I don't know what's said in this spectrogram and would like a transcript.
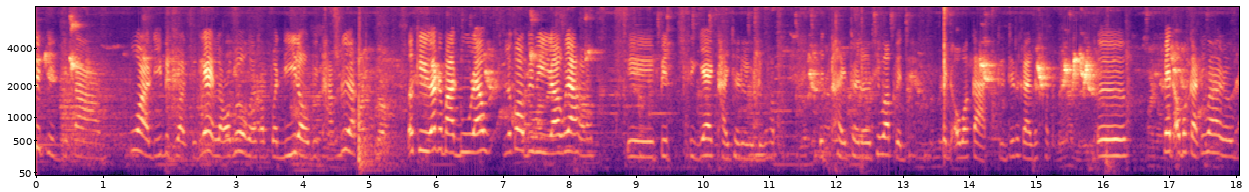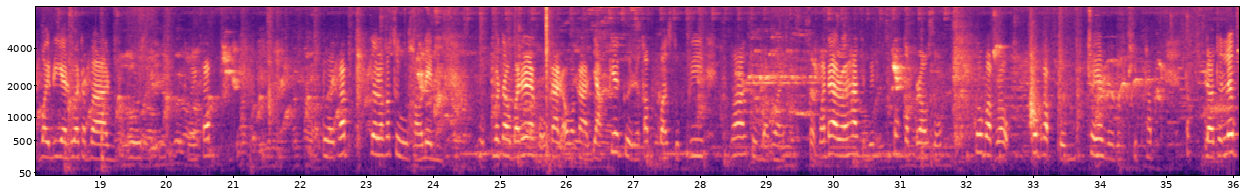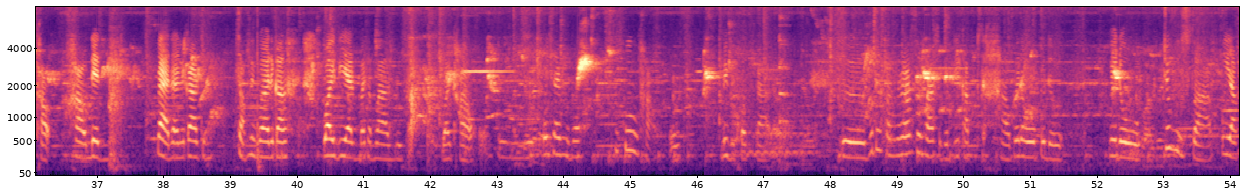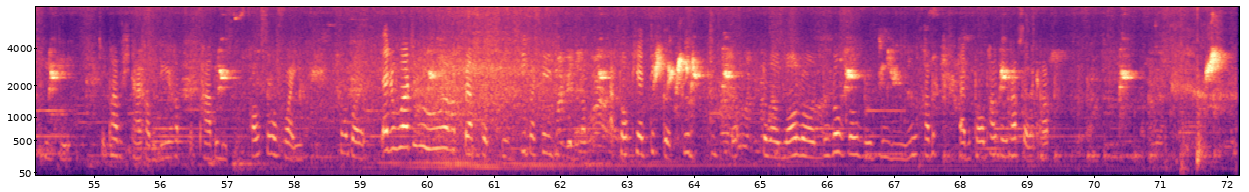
จะกินติดตามวันนี้เป็นวันสุดแรกร้อโลกเลยครับ วันนี้เราเป็นทางเลือกเมื่อกี้รัฐบาลดูแล้ว แล้วก็ไม่มีแล้วไม่ยากครับเปิดสี่แยกไทยเฉลิมดูครับ เป็นไทยเฉลิมที่ว่าเป็นเป็นอวกาศจินตนาการนะครับ เออ เป็นอวกาศที่ว่าวัยเรียนรัฐบาลดูสวยครับสวยครับแล้วเราก็สู่เขาเด่นมันจะมาได้ของการอวกาศอยางเที่ยงคืนนะครับวันศุกร์ที่ว่าสุแบบไรสองพันห้าร้อยห้าสิบเอ็ดพบกับเราสองพบกับเราพบกับผมเชยบุญทิพย์ครับ เราจะเริ่มข่าวข่าวเด่นแปดนาฬิกาถึง สามสิบวันในการวัยเรียนไปทำงานดูกับวัยข่าวของไม่ใช่ผมว่าคู่ข่าวไม่มีความตาแล้วเออผู้ที่ฟังรัฐสภาสวัสดีครับข่าวไปดูไปดู วิดูจุดศึกษาผู้อยาฟิกีสุภาพสุดท้ายของวันนี้ครับพาไปดูเขาโซ่ไฟเข้าไปแต่ดูว่าที่รู้นครับปรากฏอยู่ที่ประเทศญี่ปุ่นนะครับอักโทเทียนที่เกิดขึ้นตัวร้อนร้อดูโลกโลกดูดีครับแต่พอพักดูครับสวัสดีครับ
